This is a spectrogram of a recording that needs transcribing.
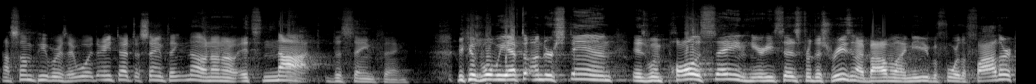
Now, some people are going to say, well, ain't that the same thing? No, no, no, it's not the same thing. Because what we have to understand is when Paul is saying here, he says, For this reason I bow my knee before the Father,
